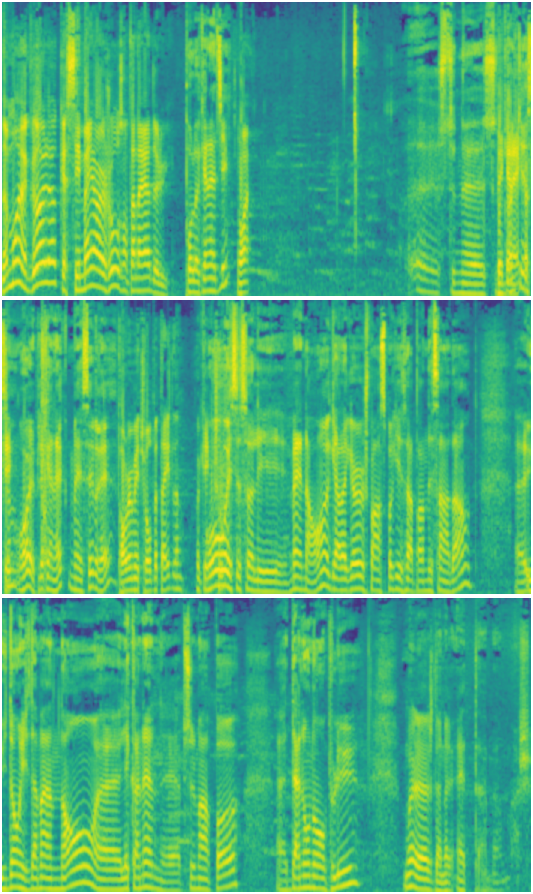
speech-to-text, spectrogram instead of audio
Nomme-moi un gars, là, que ses meilleurs jours sont en arrière de lui. Pour le Canadien, Ouais. euh, c'est une, c'est une bonne question. ok. Oui, Plekanec, mais c'est vrai. Torrey Mitchell, peut-être, là. OK. Oui, c'est ça. Les... Mais non, Gallagher, je pense pas qu'il est sur la pente descendante. Euh, Udon, évidemment, non. Euh, Lekonen, euh, absolument pas. Euh, Dano non plus. Moi, là, je donnerais. Eh, tabarnouche.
